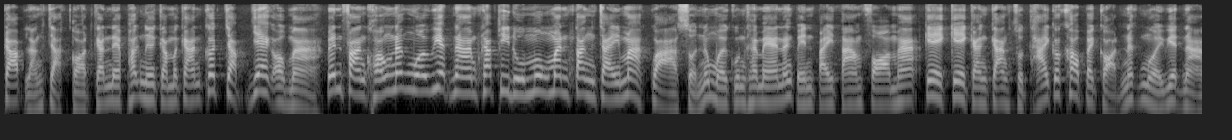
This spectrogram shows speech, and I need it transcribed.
ครับ หลังจากกอดกันในพักเนื้อกรรมการก็จับแยกออกมา เป็นฝั่งของนักมวยเวียดนามครับที่ดูมุ่งมั่นตั้งใจมากกว่า ส่วนนักมวยกุนคาแมนั้นเป็นไปตามฟอร์มฮะ เก้ๆกังๆ สุดท้ายก็เข้าไปกอดนักมวยเวียดนาม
